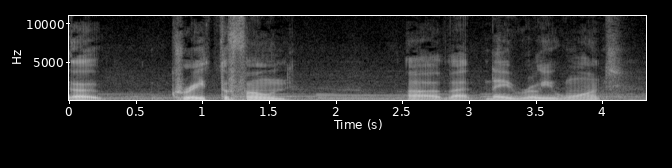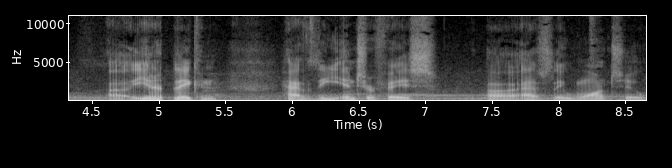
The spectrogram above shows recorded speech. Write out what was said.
uh, create the phone that they really want. you know, they can have the interface as they want to,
